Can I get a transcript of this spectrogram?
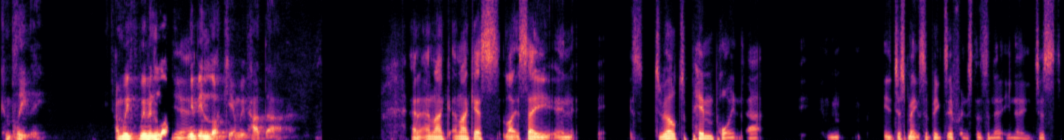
completely and we've we've been lucky. Yeah. We've been lucky, and we've had that. And and I and I guess, like I say, in it's to be able to pinpoint that, it just makes a big difference, doesn't it? You know, just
